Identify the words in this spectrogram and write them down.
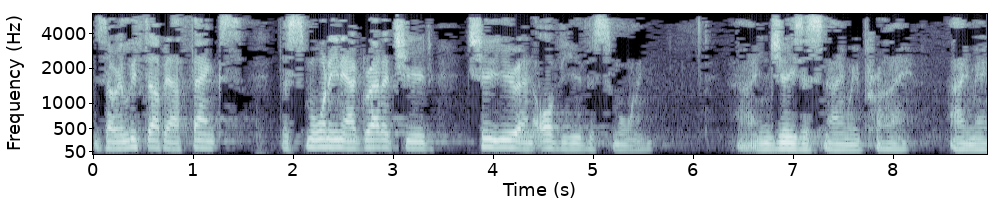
So we lift up our thanks this morning, our gratitude to you and of you this morning. Uh, in Jesus' name we pray. Amen.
